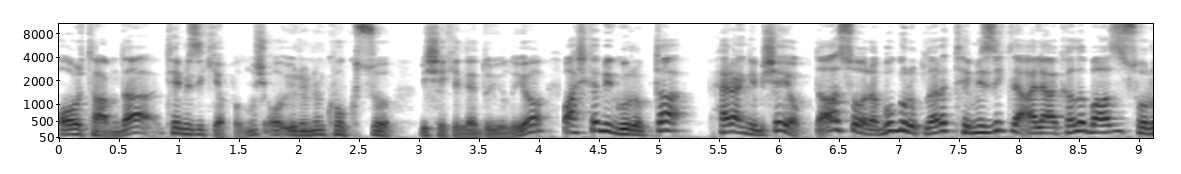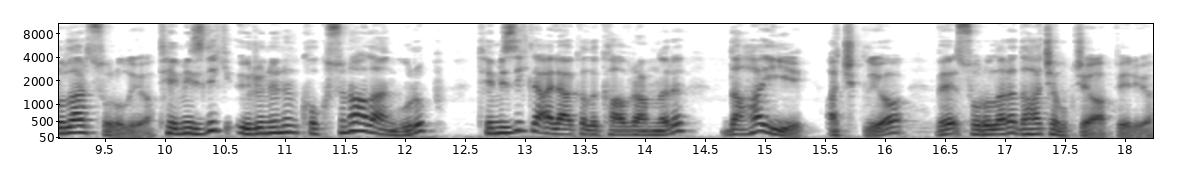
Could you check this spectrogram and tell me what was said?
Ortamda temizlik yapılmış. O ürünün kokusu bir şekilde duyuluyor. Başka bir grupta herhangi bir şey yok. Daha sonra bu gruplara temizlikle alakalı bazı sorular soruluyor. Temizlik ürününün kokusunu alan grup temizlikle alakalı kavramları daha iyi açıklıyor ve sorulara daha çabuk cevap veriyor.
